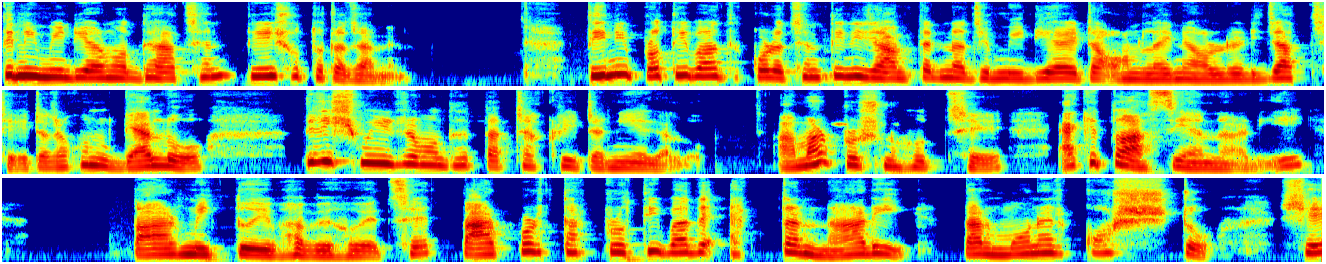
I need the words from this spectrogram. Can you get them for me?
তিনি মিডিয়ার মধ্যে আছেন। তিনি সত্যটা জানেন। তিনি প্রতিবাদ করেছেন। তিনি জানতেন না যে মিডিয়া এটা অনলাইনে অলরেডি যাচ্ছে। এটা যখন গেল ৩০ মিনিটের মধ্যে তার চাকরিটা নিয়ে গেল। আমার প্রশ্ন হচ্ছে, একে তো আসিয়া নারী, তার মৃত্যু এভাবে হয়েছে। তারপর তার প্রতিবাদে একটা নারী, তার মনের কষ্ট, সে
